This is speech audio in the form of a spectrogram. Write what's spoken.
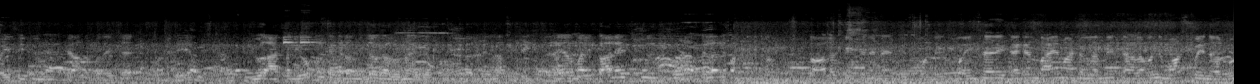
వైసీపీ నుంచి ఆంధ్రప్రదేశ్ యువకులకి ఇక్కడ ఉద్యోగాలు ఉన్నాయి మళ్ళీ కాలేజ్ స్కూల్స్ కూడా పిల్లలు ఆలోచించి నిర్ణయం తీసుకోండి పోయినసారి జగన్ బాయ మాటలన్నీ చాలా మంది మోసపోయినారు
